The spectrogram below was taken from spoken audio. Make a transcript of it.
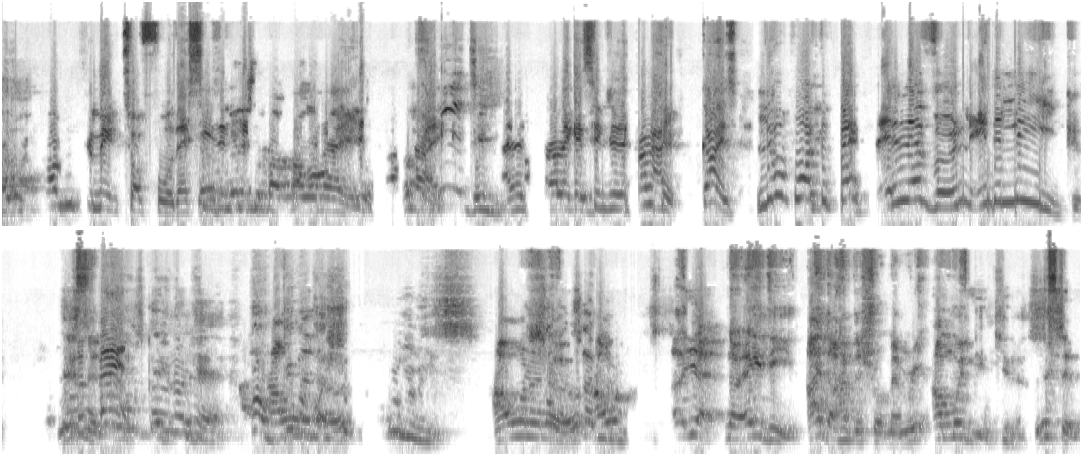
about- struggling to make top four. Their season is finished above Man United. right. And it's Salah gets into the right. Guys, Liverpool are the best 11 in the league. The Listen, best. What's going on here? Bro, I people wanna got know- short memories. I want to know. Short-term I want, uh, yeah, no, AD. I don't have the short memory. I'm with you. Ridiculous. Listen,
